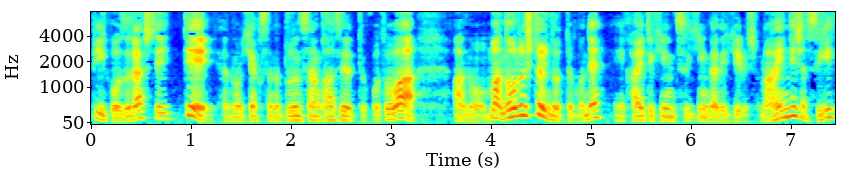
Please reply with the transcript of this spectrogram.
ピークをずらしていって、あの、お客さんの分散がさせるってことは、あの、まあ、乗る人にとってもね、快適に通勤ができるし、満員電車すげえ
